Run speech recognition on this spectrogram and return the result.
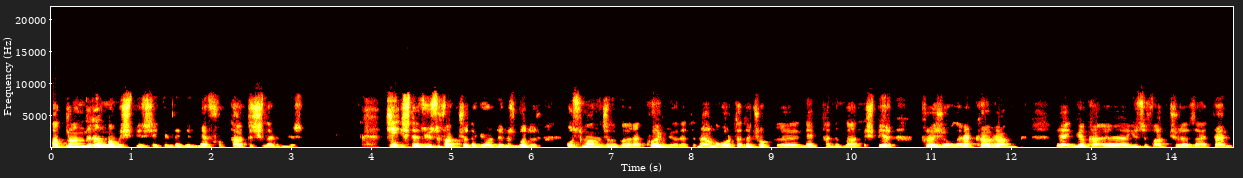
Adlandırılmamış bir şekilde bir mefhum tartışılabilir. Ki işte Yusuf Akçur'da gördüğümüz budur. Osmanlıcılık olarak koymuyor adını ama ortada çok e, net tanımlanmış bir proje olarak kavram. Ve Göka, e, Yusuf Akçur'a zaten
